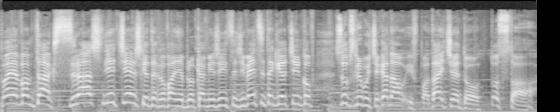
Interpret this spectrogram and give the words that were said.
powiem wam tak, strasznie ciężkie te chowanie blokami, jeżeli chcecie więcej takich odcinków, subskrybujcie kanał i wpadajcie do Tosta.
